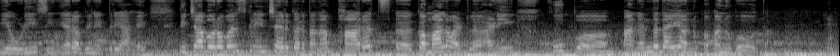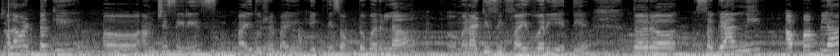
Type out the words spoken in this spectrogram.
ती एवढी सिनियर अभिनेत्री आहे. तिच्याबरोबर स्क्रीन शेअर करताना फारच कमाल वाटलं आणि खूप आनंददायी अनु अनुभव होता. मला वाटतं की आमची सिरीज बाई तुझ्या बाई एकतीस ऑक्टोबरला मराठी झी फाईव्हवर येते. तर सगळ्यांनी आपापल्या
